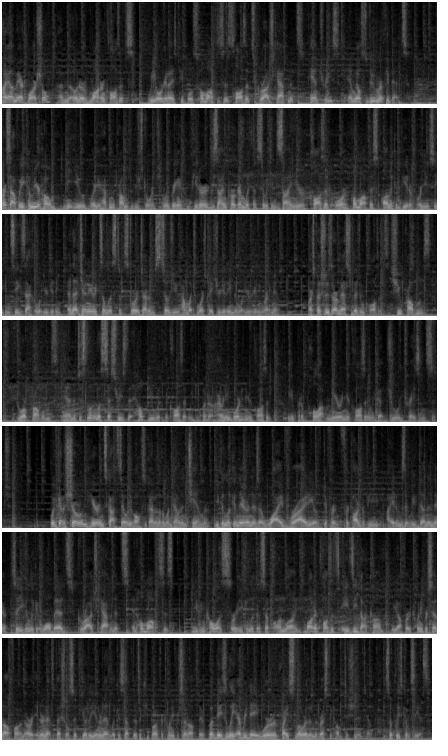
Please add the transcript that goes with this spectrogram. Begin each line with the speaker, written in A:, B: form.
A: Hi, I'm Eric Marshall. I'm the owner of Modern Closets. We organize people's home offices, closets, garage cabinets, pantries, and we also do Murphy beds. First off, we come to your home, meet you where you're having the problems with your storage, and we bring a computer design program with us so we can design your closet or home office on the computer for you so you can see exactly what you're getting. And that generates a list of storage items, tells you how much more space you're getting than what you're getting right now. Our specialties are master bedroom closets, shoe problems, drawer problems, and just little accessories that help you with the closet. We can put an ironing board in your closet, we can put a pull-out mirror in your closet, and we've got jewelry trays and such. We've got a showroom here in Scottsdale. We've also got another one down in Chandler. You can look in there and there's a wide variety of different photography items that we've done in there. So you can look at wall beds, garage cabinets, and home offices. You can call us or you can look us up online, modernclosetsaz.com. We offer 20% off on our internet special, so if you go to the internet, look us up, there's a coupon for 20% off there. But basically every day we're priced lower than the rest of the competition in town. So please come see us.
